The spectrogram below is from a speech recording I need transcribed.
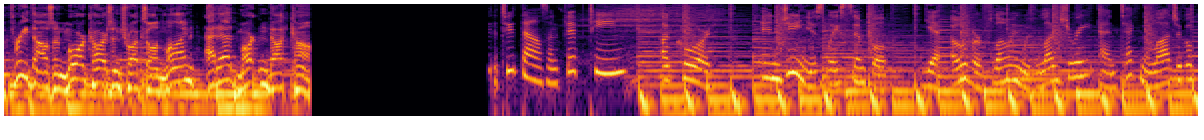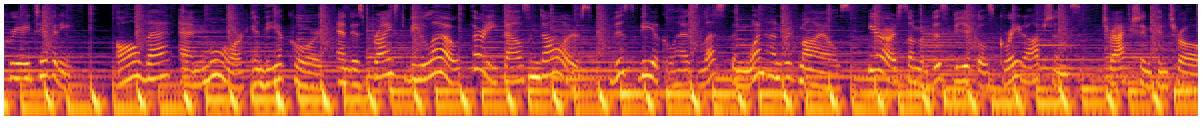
3,000 more cars and trucks online at edmartin.com. The 2015 Accord. Ingeniously simple, yet overflowing with luxury and technological creativity. All that and more in the Accord and is priced below $30,000. This vehicle has less than 100 miles. Here are some of this vehicle's great options. Traction control,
